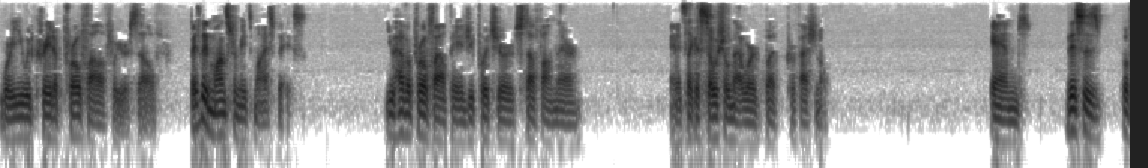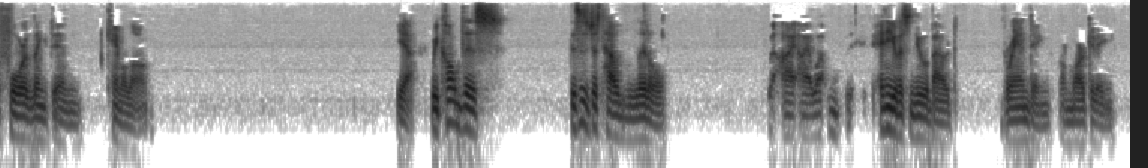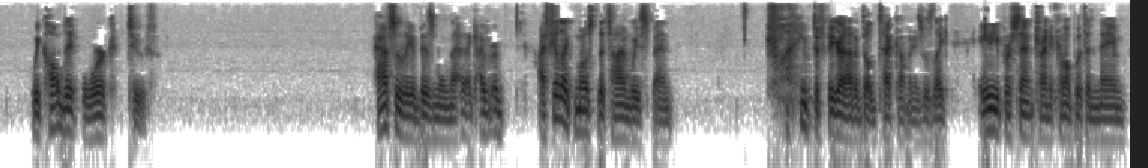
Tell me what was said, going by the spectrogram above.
where you would create a profile for yourself basically Monster meets MySpace. You have a profile page, you put your stuff on there, and it's like a social network, but professional. And this is before LinkedIn came along. Yeah, we called this, this is just how little I, I, any of us knew about branding or marketing. We called it work tooth absolutely abysmal. Like I, I feel like most of the time we spent trying to figure out how to build tech companies was like 80% trying to come up with a name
